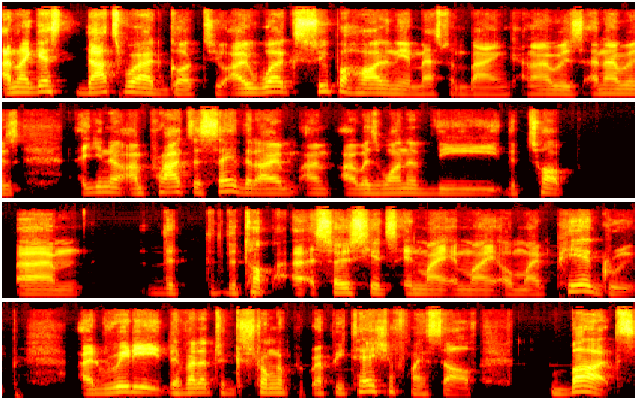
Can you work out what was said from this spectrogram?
And I guess that's where I'd got to. I worked super hard in the investment bank, and I was, and I was, you know, I'm proud to say that I'm, I'm I was one of the the top, um, the the top associates in my in my on my peer group. I'd really developed a strong reputation for myself, but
